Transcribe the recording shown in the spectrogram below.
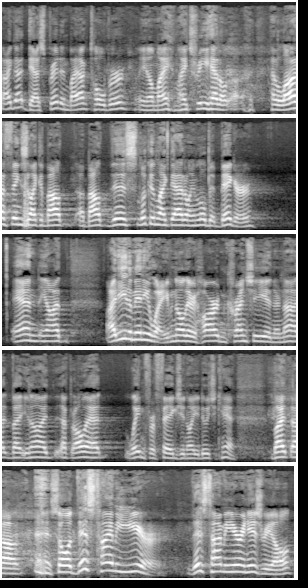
I got desperate, and by October, you know, my, my tree had a, had a lot of things like about, about this, looking like that, only a little bit bigger. And, you know, I'd, I'd eat them anyway, even though they're hard and crunchy and they're not. But, you know, I, after all that, waiting for figs, you know, you do what you can. But uh, so this time of year, this time of year in Israel,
